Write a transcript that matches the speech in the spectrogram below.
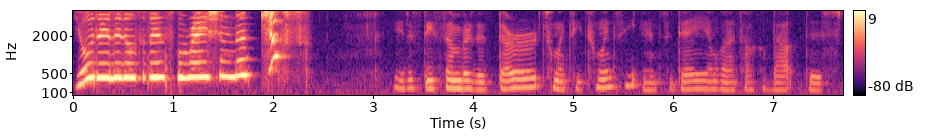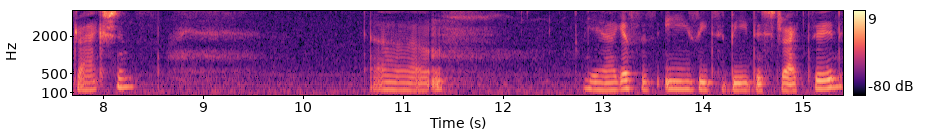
your daily dose of inspiration, the juice. It is December the 3rd, 2020, and today I'm going to talk about distractions. Um, yeah, I guess it's easy to be distracted,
